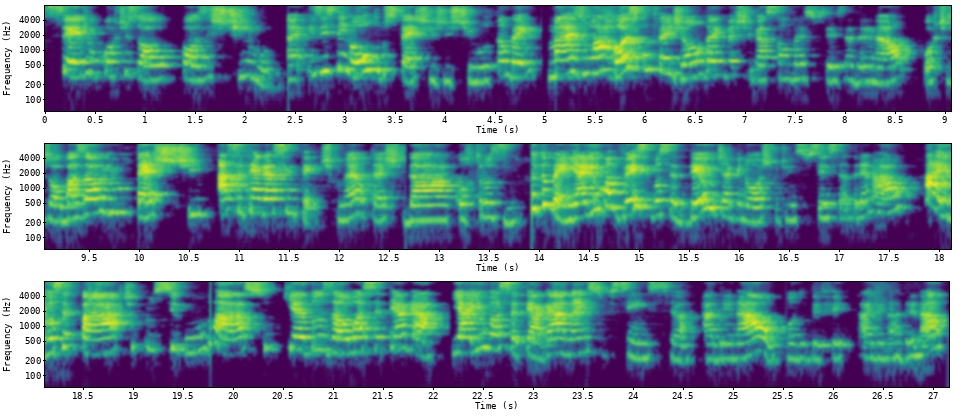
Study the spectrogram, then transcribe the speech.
seja o cortisol pós-estímulo. Né? Existem outros testes de estímulo também, mas o arroz com feijão da investigação da insuficiência adrenal, cortisol basal e o teste ACTH sintético, né? o teste da cortrosina. Muito bem, e aí uma vez que você deu o diagnóstico de insuficiência adrenal, aí você parte para o segundo passo, que é dosar o ACTH. E aí o ACTH na insuficiência adrenal, quando o defeito está ali na adrenal,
